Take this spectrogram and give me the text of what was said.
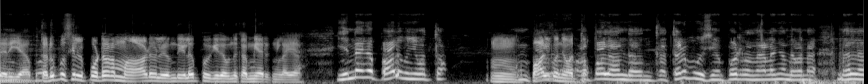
சரியா. அப்ப தடுப்பூசிகள் போட்டா நம்ம ஆடுகள் வந்து இழப்பு விகிதம் வந்து கம்மியா இருக்குங்களா என்னங்க பால் கொஞ்சம் வத்தம் ம் பால் கொஞ்சம் பால் அந்த தடுப்பூசி போடுறதுனாலங்க அந்த நல்ல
